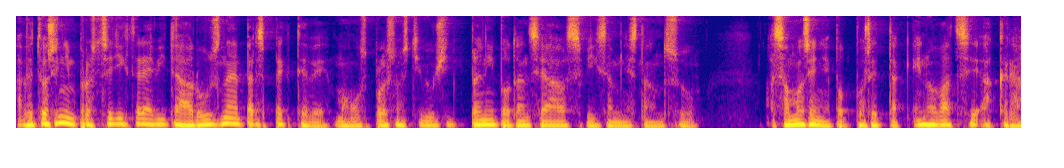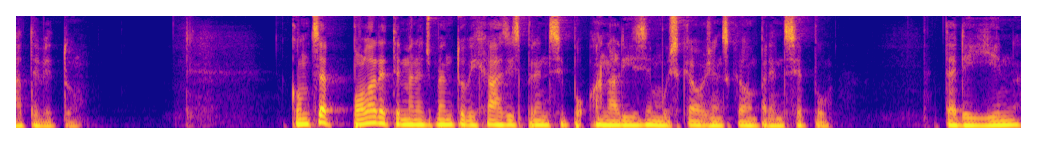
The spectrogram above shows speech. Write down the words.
A vytvořením prostředí, které vítá různé perspektivy, mohou společnosti využít plný potenciál svých zaměstnanců. A samozřejmě podpořit tak inovaci a kreativitu. Koncept polarity managementu vychází z principu analýzy mužského a ženského principu, tedy yin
